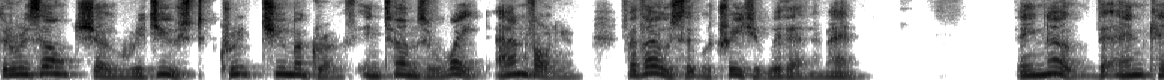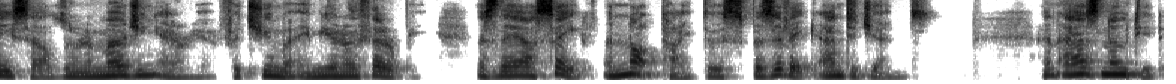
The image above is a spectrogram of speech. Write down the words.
The results show reduced tumor growth in terms of weight and volume for those that were treated with NMN. They note that NK cells are an emerging area for tumor immunotherapy as they are safe and not tied to specific antigens. And as noted,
